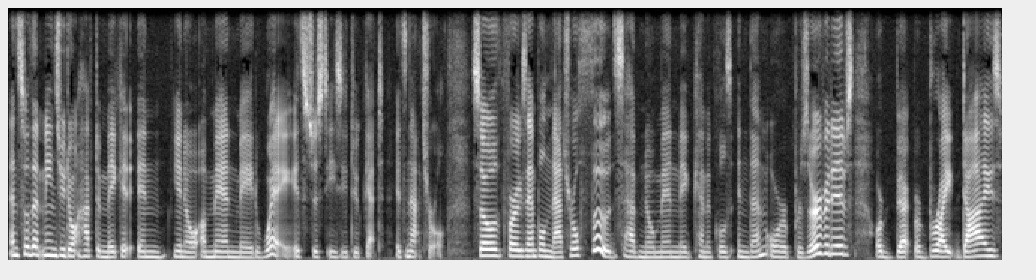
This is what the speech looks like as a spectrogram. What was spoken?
and so that means you don't have to make it in, you know, a man-made way. It's just easy to get. It's natural. So, for example, natural foods have no man-made chemicals in them or preservatives or, or bright dyes.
